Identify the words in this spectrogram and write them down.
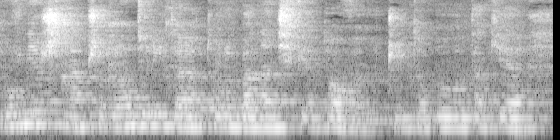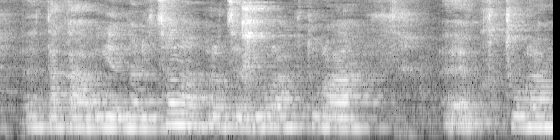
również na przeglądzie literatury badań światowych, czyli to była takie, taka ujednolicona procedura, która, e, która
